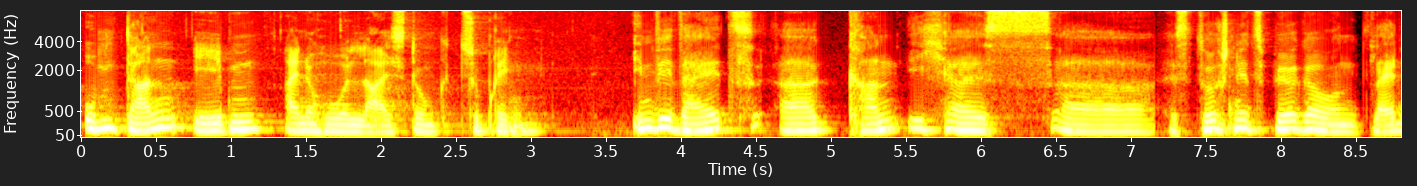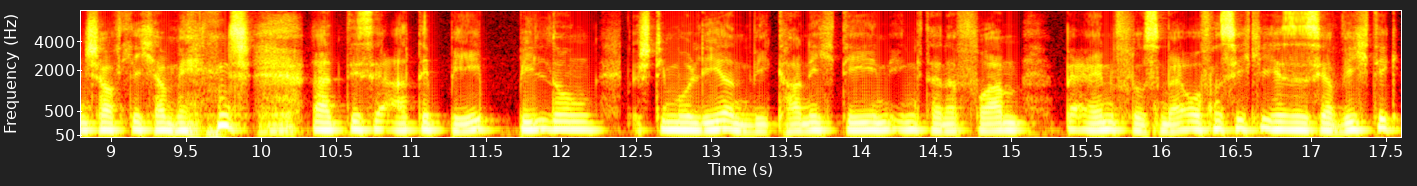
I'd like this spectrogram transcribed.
um dann eben eine hohe Leistung zu bringen. Inwieweit äh, kann ich als, äh, als Durchschnittsbürger und leidenschaftlicher Mensch äh, diese ATP-Bildung stimulieren? Wie kann ich die in irgendeiner Form beeinflussen? Weil offensichtlich ist es ja wichtig,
